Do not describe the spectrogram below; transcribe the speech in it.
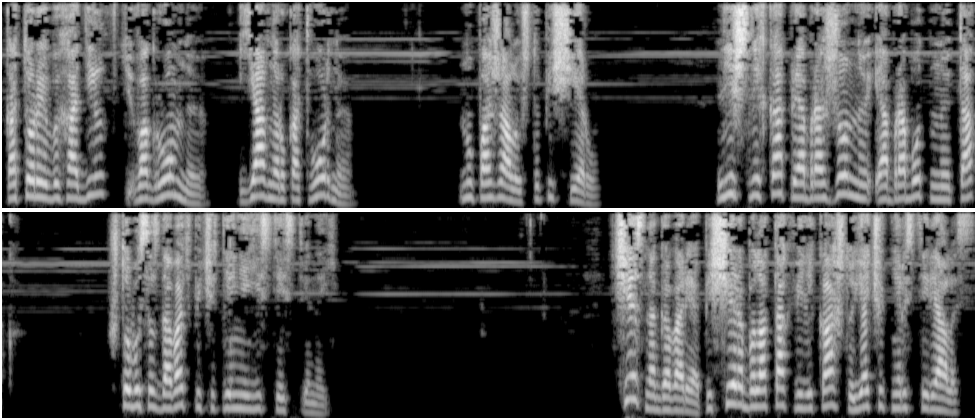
который выходил в огромную, явно рукотворную, ну, пожалуй, что пещеру, лишь слегка преображенную и обработанную так, чтобы создавать впечатление естественной. Честно говоря, пещера была так велика, что я чуть не растерялась,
